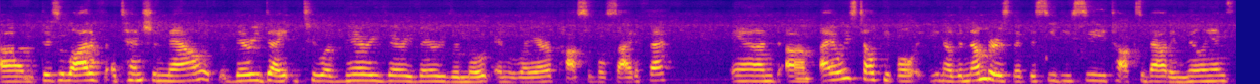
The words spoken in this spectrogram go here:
Um, there's a lot of attention now, very di- to a very, very, very remote and rare possible side effect. And um, I always tell people, you know, the numbers that the CDC talks about in millions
